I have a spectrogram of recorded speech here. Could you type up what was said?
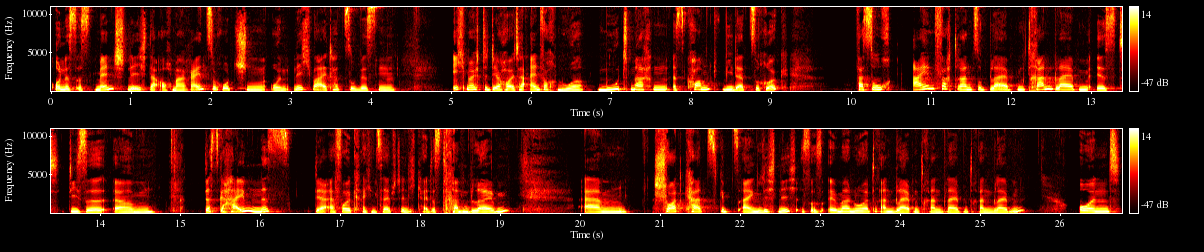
und es ist menschlich, da auch mal reinzurutschen und nicht weiter zu wissen. Ich möchte dir heute einfach nur Mut machen. Es kommt wieder zurück. Versuch einfach dran zu bleiben. Dranbleiben ist diese, ähm, das Geheimnis der erfolgreichen Selbstständigkeit ist dranbleiben. Ähm, Shortcuts gibt es eigentlich nicht. Es ist immer nur dranbleiben, dranbleiben, dranbleiben. Und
